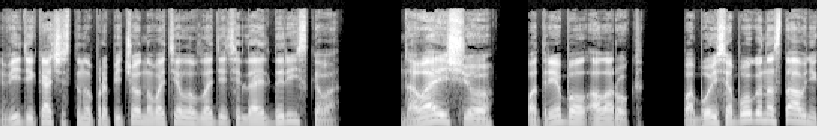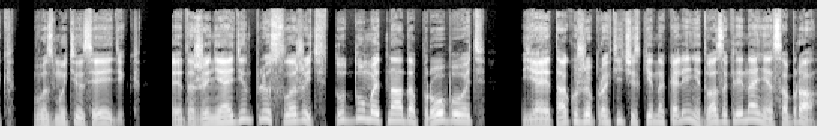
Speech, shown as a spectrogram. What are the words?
в виде качественно пропеченного тела владетеля Альдерийского. «Давай еще!» — потребовал Аларок. «Побойся бога, наставник!» — возмутился Эдик. «Это же не один плюс сложить, тут думать надо, пробовать. Я и так уже практически на колени два заклинания собрал.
